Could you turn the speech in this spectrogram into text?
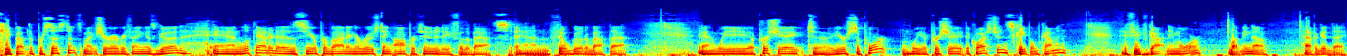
Keep up the persistence, make sure everything is good, and look at it as you're providing a roosting opportunity for the bats, and feel good about that. And we appreciate uh, your support. We appreciate the questions. Keep them coming. If you've got any more, let me know. Have a good day.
